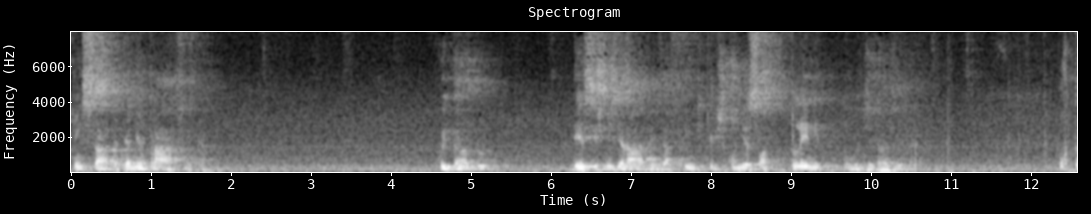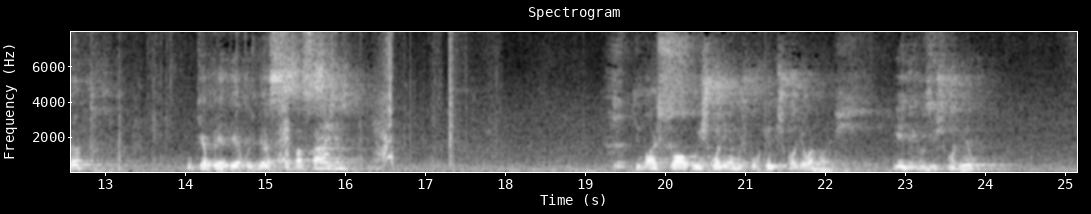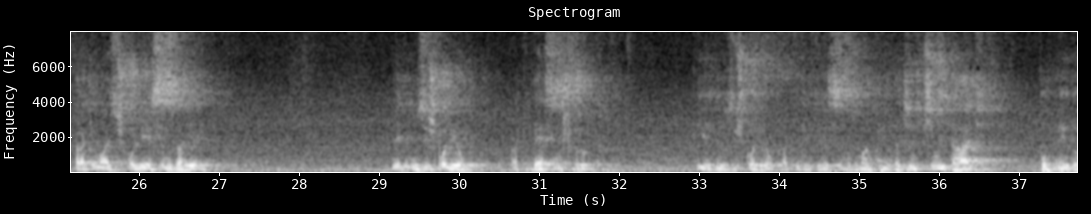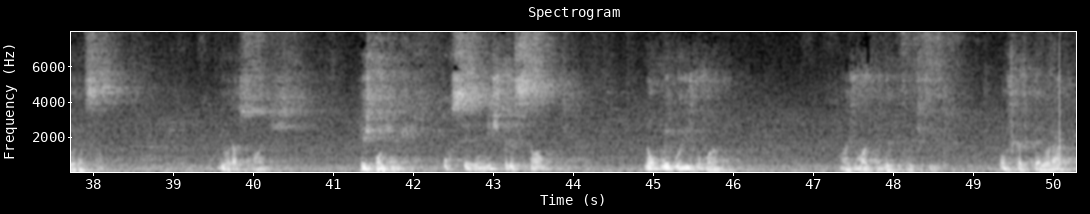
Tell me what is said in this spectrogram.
quem sabe até mesmo para a África, cuidando desses miseráveis a fim de que eles conheçam a plenitude da vida. Portanto, o que aprendemos dessa passagem que nós só o escolhemos porque Ele escolheu a nós. E Ele nos escolheu para que nós escolhêssemos a Ele. Ele nos escolheu para que dessemos fruto. E Ele nos escolheu para que vivêssemos uma vida de intimidade por meio da oração. E orações respondidas por serem expressão não do egoísmo humano, mas de uma vida que frutifica. Vamos ficar de pé e orar?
